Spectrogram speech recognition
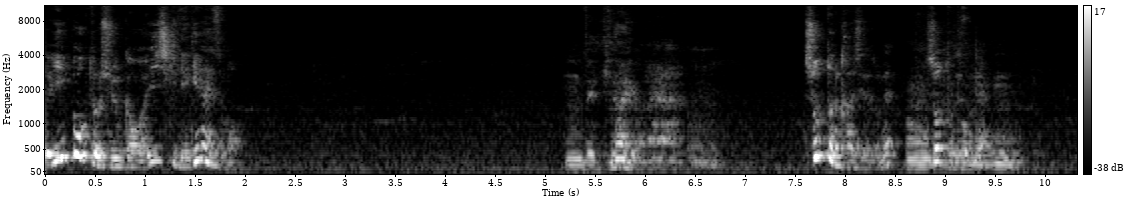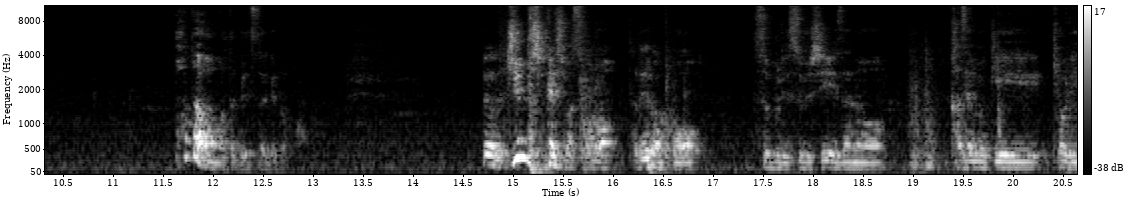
でインパクトの瞬間は意識できないですもん。うんできないよね。ショットに関してですよね、うんショットですよね。う。うん。パターはまた別だけど。だから準備しっかりします。この例えばこう素振りするしあの風向き距離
